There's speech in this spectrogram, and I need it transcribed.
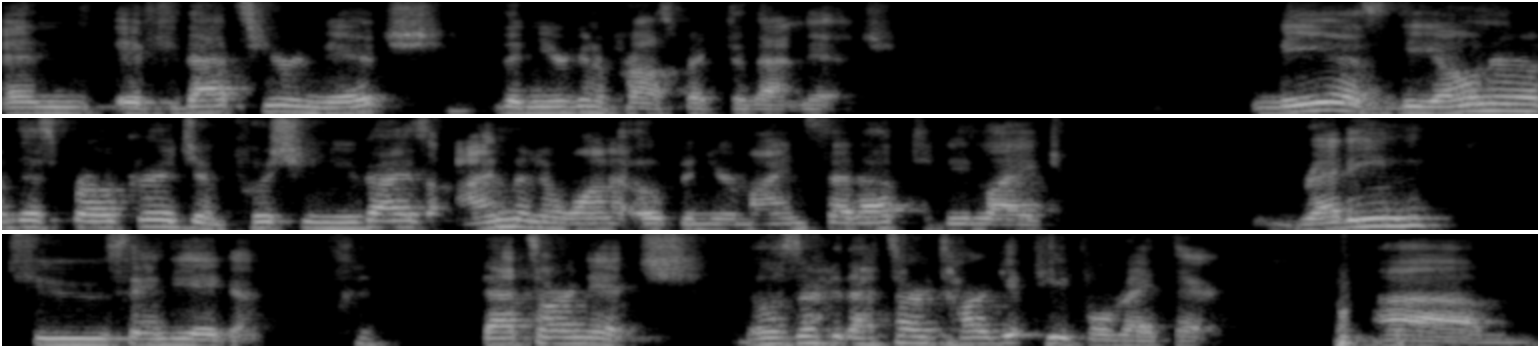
And if that's your niche, then you're going to prospect to that niche. Me, as the owner of this brokerage and pushing you guys, I'm going to want to open your mindset up to be like, Redding to San Diego. that's our niche. Those are that's our target people right there. Um,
